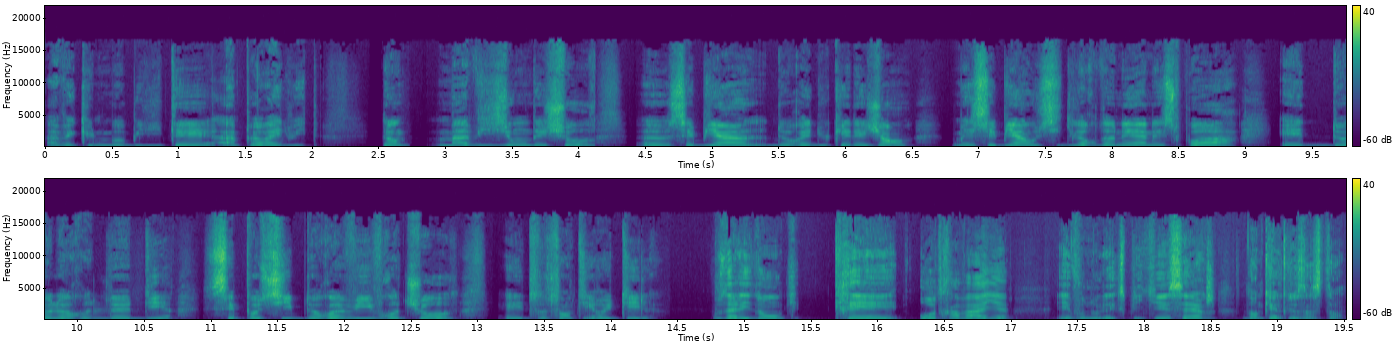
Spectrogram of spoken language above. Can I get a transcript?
avec une mobilité un peu réduite. Donc, ma vision des choses, euh, c'est bien de rééduquer les gens, mais c'est bien aussi de leur donner un espoir et de leur de dire c'est possible de revivre autre chose et de se sentir utile. Vous allez donc créer au travail, et vous nous l'expliquez, Serge, dans quelques instants.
